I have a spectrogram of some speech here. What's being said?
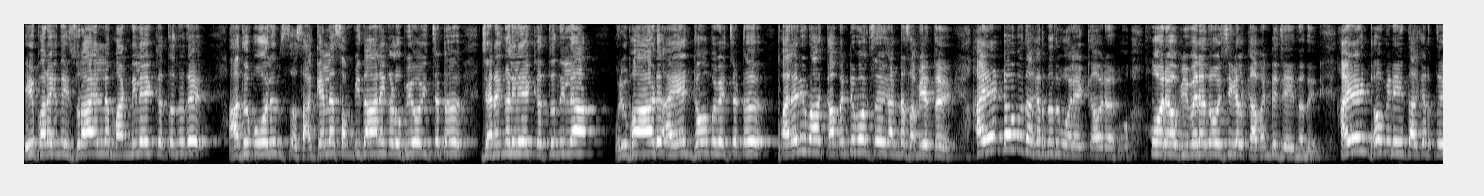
ഈ പറയുന്ന ഇസ്രായേലിന്റെ മണ്ണിലേക്ക് എത്തുന്നത് അതുപോലും സകല സംവിധാനങ്ങൾ ഉപയോഗിച്ചിട്ട് ജനങ്ങളിലേക്ക് എത്തുന്നില്ല ഒരുപാട് അയൺ ഡോം വെച്ചിട്ട് പലരും ആ കമന്റ് ബോക്സ് കണ്ട സമയത്ത് അയൺ ഡോം തകർന്നത് പോലെയൊക്കെ ഓരോ ഓരോ വിവരദോഷികൾ കമന്റ് ചെയ്യുന്നത്. അയൺ ഡോമിനെയും തകർത്ത്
